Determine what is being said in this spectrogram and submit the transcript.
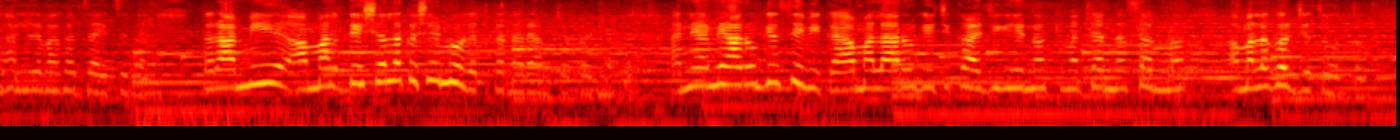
झालेल्या भागात जायचं नाही तर आम्ही आम्हाला देशाला कशी मदत करणार आहे आमच्याकडनं? आणि आम्ही आरोग्य सेविका आहे. आम्हाला आरोग्याची काळजी घेणं किंवा त्यांना सांगणं आम्हाला गरजेचं होतं.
